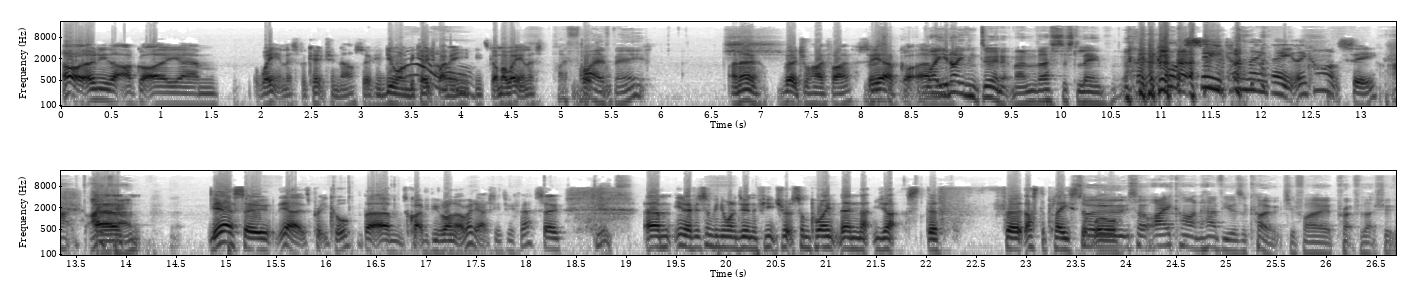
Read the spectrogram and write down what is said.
Oh, only that I've got a um waiting list for coaching now. So if you do want to be coached by me, you need to go my waiting list. High five, mate. I know, virtual high five. So yeah, I've got. Um, well, you're not even doing it, man. That's just lame. They can't see, can they, mate? They can't see. I, I Um, can. Yeah, so yeah, it's pretty cool. But um, there's quite a few people on it already, actually. To be fair, so um, you know, if it's something you want to do in the future at some point, then that, that's the f- that's the place that So, will. so I can't have you as a coach if I prep for that shoot.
